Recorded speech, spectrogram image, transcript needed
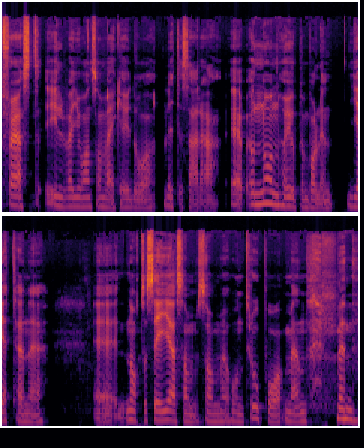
Fast Ylva Johansson verkar ju då lite så här, äh, och någon har ju uppenbarligen gett henne eh, något att säga som, som hon tror på, men, men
